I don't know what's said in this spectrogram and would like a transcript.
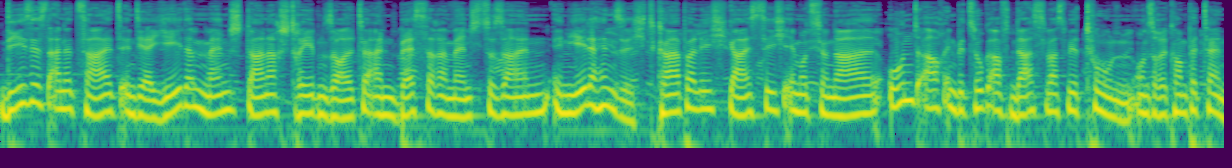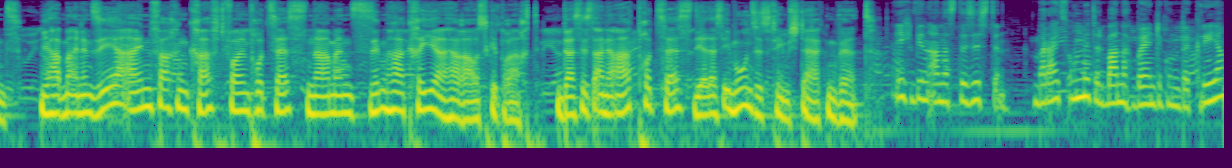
Dies ist eine Zeit, in der jeder Mensch danach streben sollte, ein besserer Mensch zu sein, in jeder Hinsicht, körperlich, geistig, emotional und auch in Bezug auf das, was wir tun, unsere Kompetenz. Wir haben einen sehr einfachen, kraftvollen Prozess namens Simha Kriya herausgebracht. Das ist eine Art Prozess, der das Immunsystem stärken wird. Ich bin Anästhesistin. Bereits unmittelbar nach Beendigung der Kria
